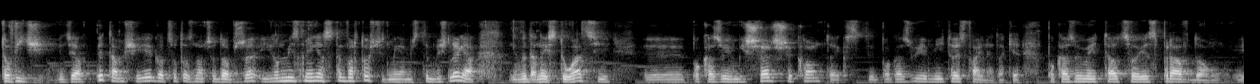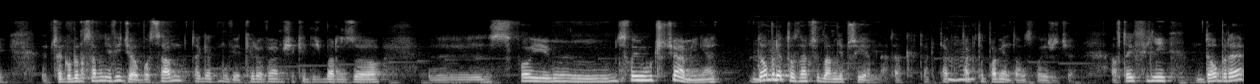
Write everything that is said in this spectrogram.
to widzi. Więc ja pytam się Jego, co to znaczy dobrze i On mi zmienia system wartości, zmienia mi system myślenia w danej sytuacji, y, pokazuje mi szerszy kontekst, pokazuje mi, to jest fajne takie, pokazuje mi to, co jest prawdą i czego bym sam nie widział, bo sam, tak jak mówię, kierowałem się kiedyś bardzo y, swoim, swoimi uczuciami, nie? Dobre to znaczy dla mnie przyjemne, tak, tak, tak, mhm. tak to pamiętam swoje życie. A w tej chwili dobre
